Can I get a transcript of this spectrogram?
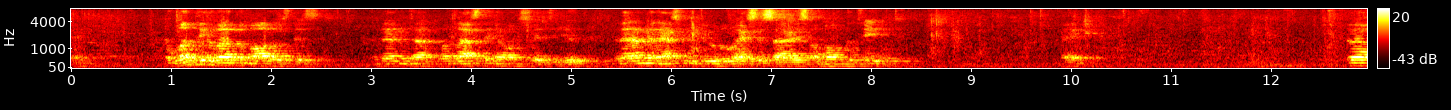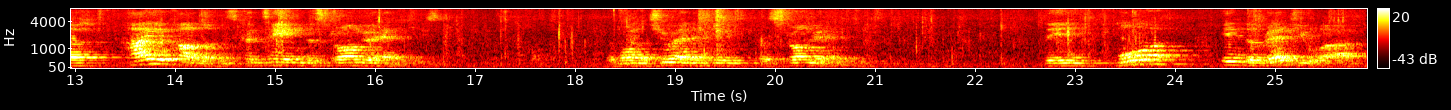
Okay? And one thing about the model is this, and then uh, one last thing I want to say to you, and then I'm going to ask you to do a little exercise among the tables. Okay? The higher columns contain the stronger energies. The more mature energies, the stronger energies. The more in the red you are,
